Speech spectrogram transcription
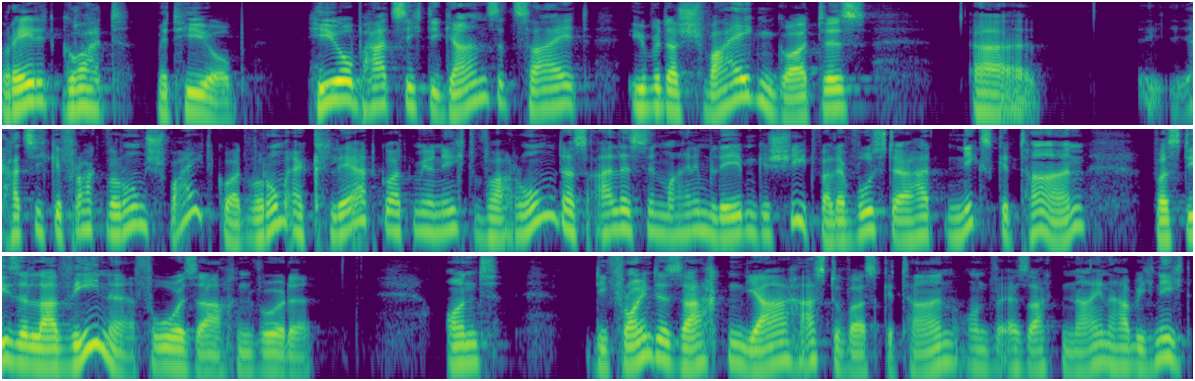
redet Gott mit Hiob. Hiob hat sich die ganze Zeit über das Schweigen Gottes, äh, hat sich gefragt, warum schweigt Gott? Warum erklärt Gott mir nicht, warum das alles in meinem Leben geschieht? Weil er wusste, er hat nichts getan, was diese Lawine verursachen würde. Und die Freunde sagten, ja, hast du was getan? Und er sagte, nein, habe ich nicht.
